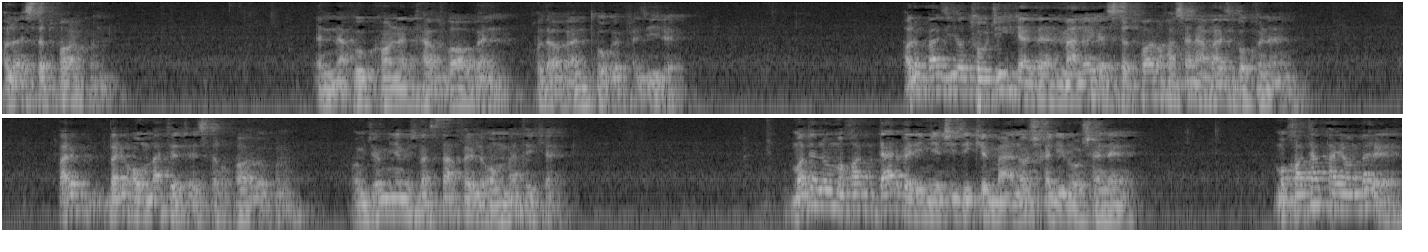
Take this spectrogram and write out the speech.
حالا استغفار کن. انه کان توابا. خداوند توبه پذیره. حالا بعضی ها توجیه کردن معنای استغفار رو خواستن عوض بکنن. برای, برای امتت استغفار بکنن. اونجا می نمیشه استغفر امت کرد ما دلون می‌خواد در بریم یه چیزی که معناش خیلی روشنه. مخاطب پیامبره.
